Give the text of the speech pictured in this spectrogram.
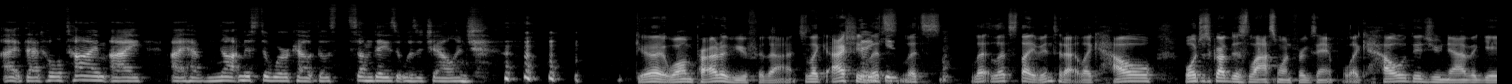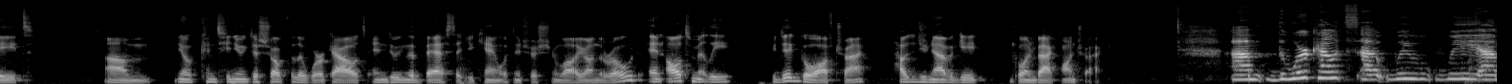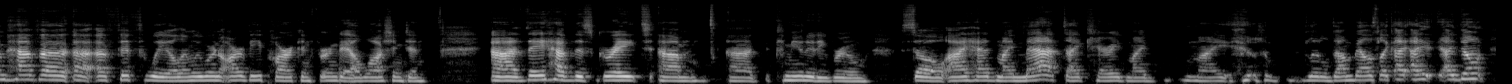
I, that whole time, I I have not missed a workout. Those some days it was a challenge. Good. Well, I'm proud of you for that. So, like, actually, Thank let's you. let's let let's dive into that. Like, how? Well, just grab this last one for example. Like, how did you navigate? Um, you know continuing to show up for the workouts and doing the best that you can with nutrition while you're on the road. And ultimately if you did go off track how did you navigate going back on track? Um, the workouts uh, we we um, have a, a, fifth wheel and we were in an rv park in ferndale washington. Uh, they have this great um, uh, community room. So i had my mat i carried my my little dumbbells. Like i i, I don't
